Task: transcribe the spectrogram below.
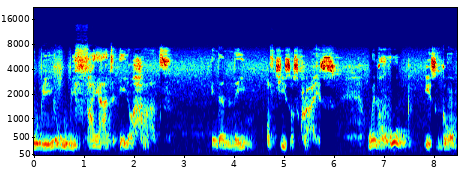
will be will be fired in your heart in the name of Jesus Christ. When hope is gone,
